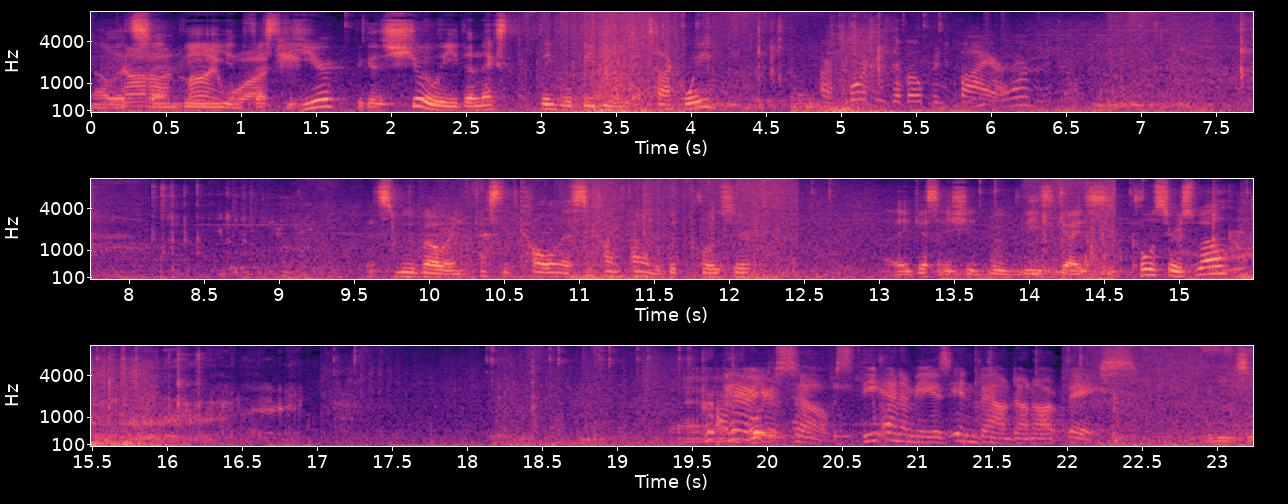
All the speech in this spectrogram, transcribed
Now let's Not send the infested here, because surely the next thing will be the attack wave. Our forces have opened fire. Let's move our infested colonist compound a bit closer. I guess I should move these guys closer as well. And Prepare yourselves. The enemy is inbound on our base. we need to.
